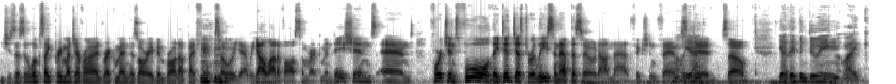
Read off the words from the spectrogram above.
and she says, it looks like pretty much everyone I'd recommend has already been brought up, I think. so, yeah, we got a lot of awesome recommendations. And Fortune's Fool, they did just release an episode on that. Fiction fans Oh, yeah. did. So, Yeah, they've been doing like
